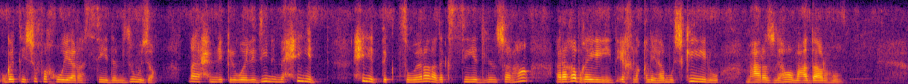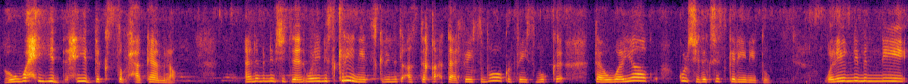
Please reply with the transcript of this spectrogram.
وقالت لي شوف أخويا راه السيدة مزوجة. الله يرحم لك الوالدين ما حيد حيد ديك التصويرة راه داك السيد اللي نشرها راه بغى يخلق ليها مشكل مع راجلها ومع دارهم. هو حيد حيد ديك الصفحة كاملة. أنا مني مشيت وليني سكرينيت سكرينيت الأصدقاء تاع الفيسبوك الفيسبوك تاع هوايا كلشي داكشي سكرينيتو. ولكن مني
